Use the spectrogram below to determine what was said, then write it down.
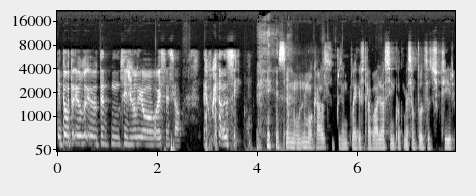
então eu, eu, eu tento me ali ao, ao essencial. É um bocado assim. Sim, no, no, meu caso, por exemplo, colegas de trabalho, assim, quando começam todos a discutir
